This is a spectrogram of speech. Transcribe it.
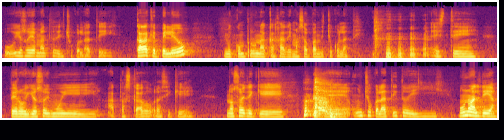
Uy, yo soy amante del chocolate y cada que peleo me compro una caja de mazapán de chocolate. este, pero yo soy muy atascado, ahora sí que no soy de que eh, un chocolatito y uno al día.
